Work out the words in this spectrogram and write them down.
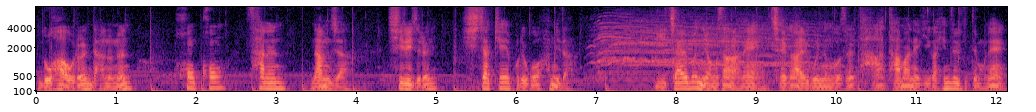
노하우를 나누는 홍콩 사는 남자 시리즈를 시작해 보려고 합니다. 이 짧은 영상 안에 제가 알고 있는 것을 다 담아내기가 힘들기 때문에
